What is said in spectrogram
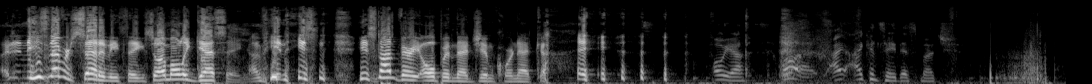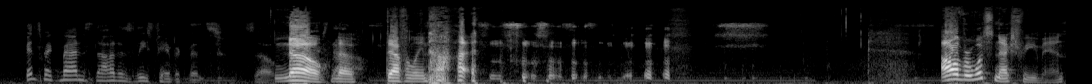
I He's never said anything, so I'm only guessing. I mean, he's he's not very open that Jim Cornette guy. Oh yeah. Well, I, I can say this much. Vince McMahon is not his least favorite Vince. So no, no, definitely not. Oliver, what's next for you, man?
